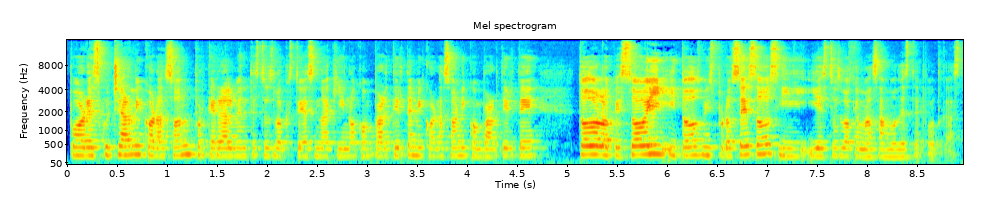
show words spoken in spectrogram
por escuchar mi corazón, porque realmente esto es lo que estoy haciendo aquí, ¿no? Compartirte mi corazón y compartirte todo lo que soy y todos mis procesos y, esto es lo que más amo de este podcast.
